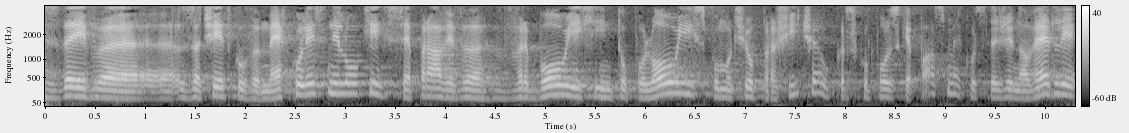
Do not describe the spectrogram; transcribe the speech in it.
Zdaj v eh, začetku v mehkolesni loki, se pravi v vrbovih in topolovih s pomočjo prašičev, krskopolske pasme, kot ste že navedli,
